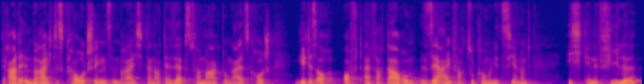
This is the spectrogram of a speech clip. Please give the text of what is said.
gerade im Bereich des Coachings, im Bereich dann auch der Selbstvermarktung als Coach, geht es auch oft einfach darum, sehr einfach zu kommunizieren. Und ich kenne viele,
